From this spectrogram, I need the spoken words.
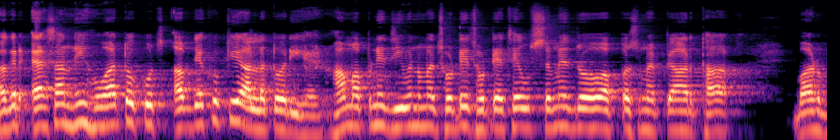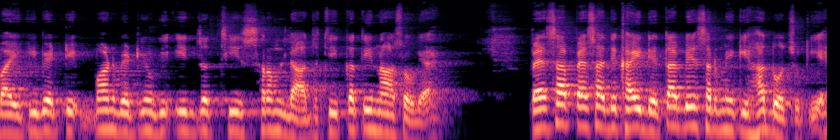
अगर ऐसा नहीं हुआ तो कुछ, अब देखो क्या हालत हो। रही है हम अपने जीवन में छोटे छोटे थे, उस समय जो आपस में प्यार था बाण भाई की बेटी बाण बेटियों की इज़्ज़त थी, शर्म लाज थी कति नाश हो गया है। पैसा पैसा दिखाई देता, बेशर्मी की हद हो चुकी है।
